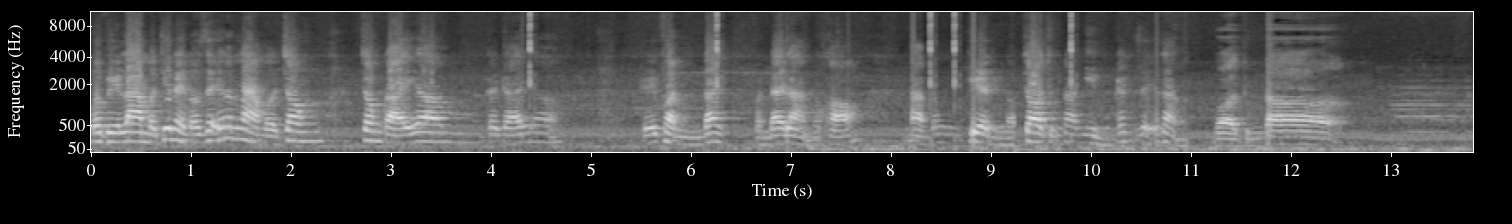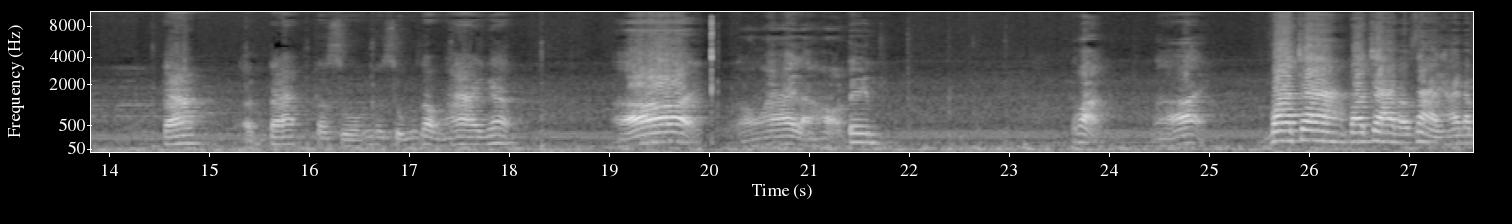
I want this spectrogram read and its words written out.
bởi vì làm ở trên này nó dễ hơn làm ở trong trong cái um, cái cái uh, cái phần đây. Phần đây làm nó khó. Làm trong kia thì nó cho chúng ta nhìn một cách dễ dàng. Và chúng ta ta ấn tab ta xuống ta xuống dòng 2 nhá. Đấy dòng 2 là họ tên. Các bạn đấy. Va cha va cha nó dài hai năm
